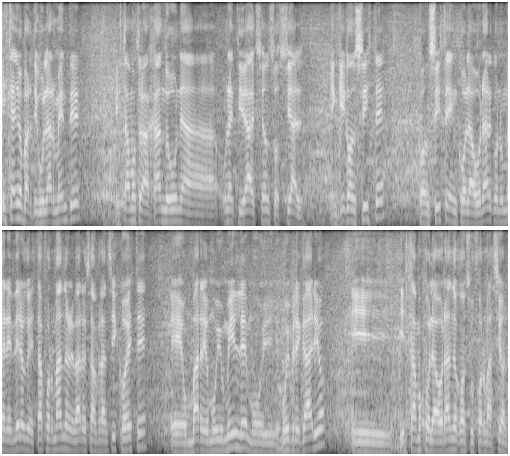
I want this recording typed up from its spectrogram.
Este año particularmente estamos trabajando una, actividad de acción social. ¿En qué consiste? Consiste en colaborar con un merendero que se está formando en el barrio San Francisco Este, eh, un barrio muy humilde, muy, muy precario, y, estamos colaborando con su formación.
